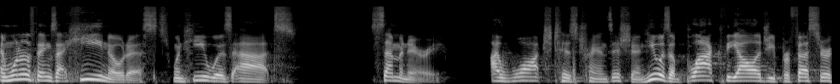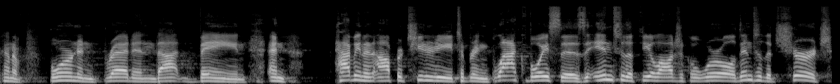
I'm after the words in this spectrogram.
And one of the things that he noticed when he was at seminary, I watched his transition. He was a black theology professor, kind of born and bred in that vein. And having an opportunity to bring black voices into the theological world, into the church,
